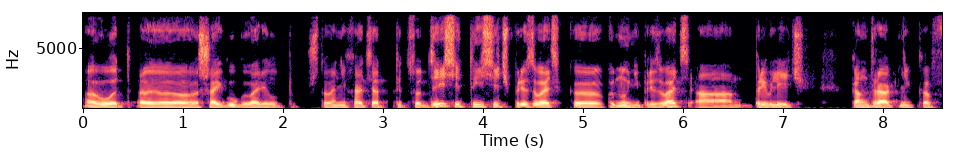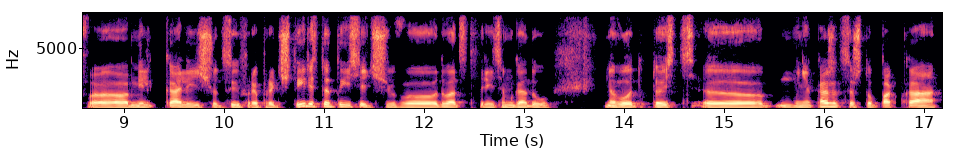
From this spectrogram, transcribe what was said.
А вот, э, Шойгу говорил, что они хотят 510 тысяч призвать, к, ну, не призвать, а привлечь контрактников. Мелькали еще цифры про 400 тысяч в 2023 году. Вот, то есть, э, мне кажется, что пока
